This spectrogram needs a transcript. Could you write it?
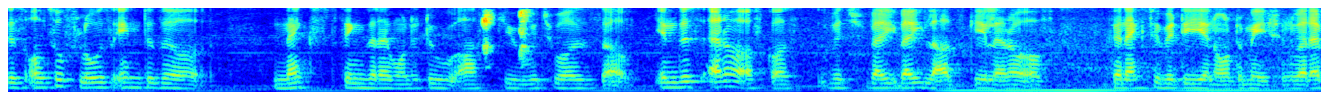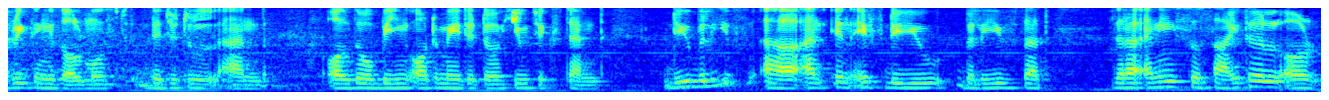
this also flows into the next thing that I wanted to ask you, which was uh, in this era, of course, which very, very large scale era of connectivity and automation where everything is almost digital and although being automated to a huge extent. Do you believe, uh, and in, if do you believe that there are any societal or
